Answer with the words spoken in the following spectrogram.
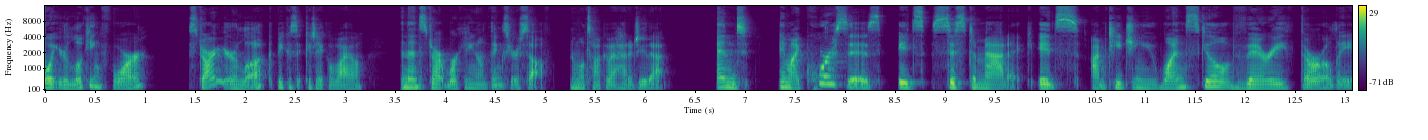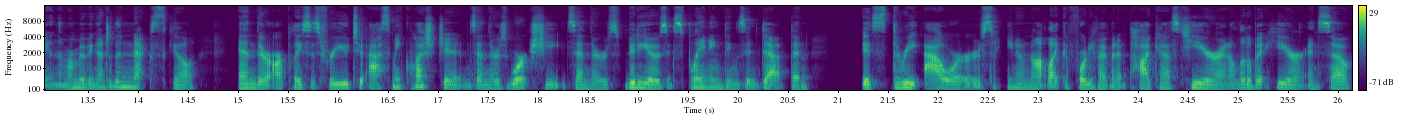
what you're looking for, start your look because it could take a while, and then start working on things yourself. And we'll talk about how to do that. And in my courses, it's systematic. It's I'm teaching you one skill very thoroughly, and then we're moving on to the next skill. And there are places for you to ask me questions, and there's worksheets, and there's videos explaining things in depth. And it's three hours, you know, not like a 45 minute podcast here and a little bit here. And so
